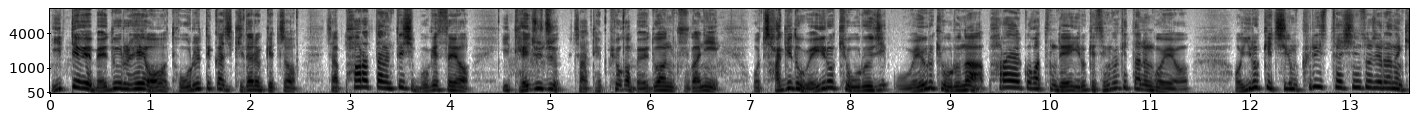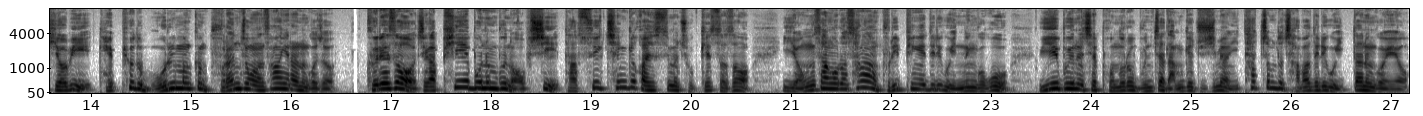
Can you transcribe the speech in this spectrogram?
이때 왜 매도를 해요? 더 오를 때까지 기다렸겠죠. 자 팔았다는 뜻이 뭐겠어요? 이 대주주 자 대표가 매도한 구간이 어, 자기도 왜 이렇게 오르지? 왜 이렇게 오르나 팔아야 할 것 같은데 이렇게 생각했다는 거예요. 어, 이렇게 지금 크리스탈 신소재라는 기업이 대표도 모를 만큼 불안정한 상황이라는 거죠. 그래서 제가 피해 보는 분 없이 다 수익 챙겨 가셨으면 좋겠어서 이 영상으로 상황 브리핑 해드리고 있는 거고 위에 보이는 제 번호로 문자 남겨주시면 이 타점도 잡아드리고 있다는 거예요.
